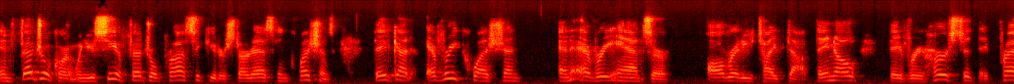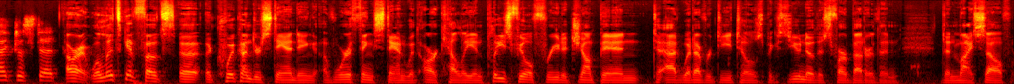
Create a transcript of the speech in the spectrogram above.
in federal court, when you see a federal prosecutor start asking questions, they've got every question and every answer already typed out. They know they've rehearsed it, they've practiced it. All right, well, let's give folks a, a, quick understanding of where things stand with R. Kelly, and please feel free to jump in to add whatever details because you know this far better than than myself.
